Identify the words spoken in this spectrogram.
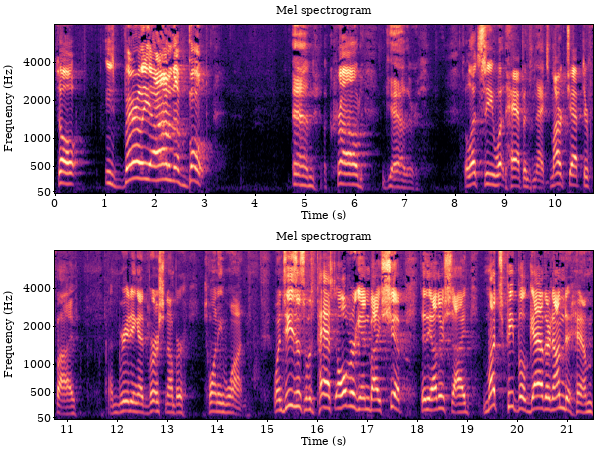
So he's barely out of the boat, and a crowd gathers. So let's see what happens next. Mark chapter 5. I'm reading at verse number 21. When Jesus was passed over again by ship to the other side, much people gathered unto him,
